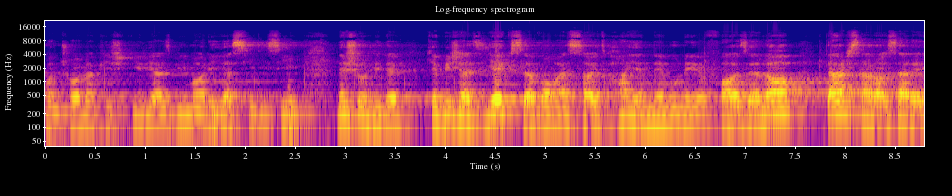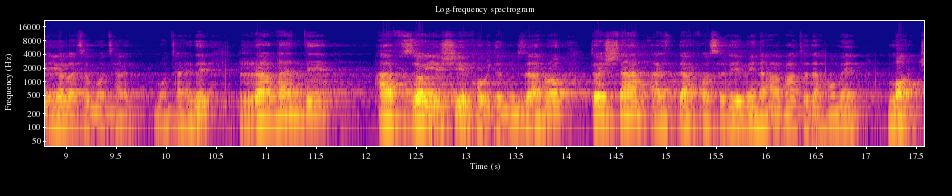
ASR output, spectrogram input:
کنترل و پیشگیری از بیماری یا CDC نشون میده که بیش از یک سوم از سایت های نمونه فاضلاب در سراسر ایالات متحده روند افزایشی کووید 19 رو داشتن از در فاصله بین اول تا دهم مارچ.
